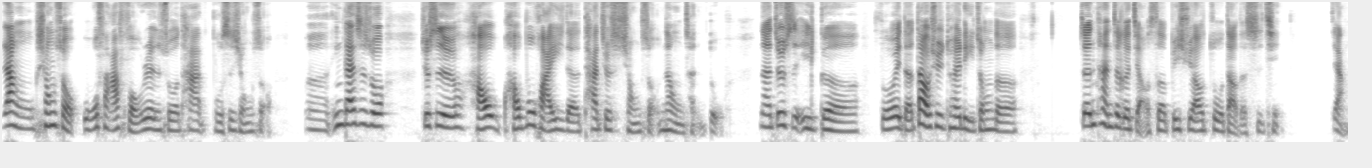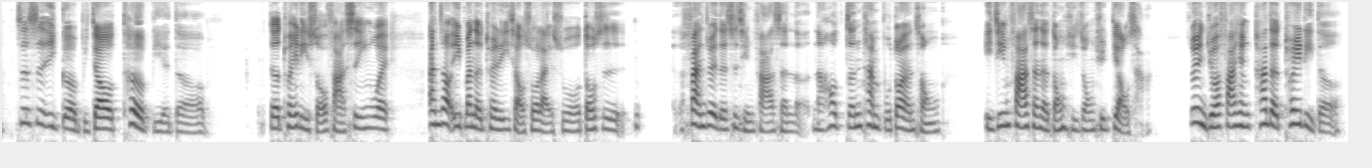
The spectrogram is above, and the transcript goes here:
让凶手无法否认说他不是凶手？嗯、应该是说就是毫毫不怀疑的他就是凶手那种程度，那就是一个所谓的倒叙推理中的侦探这个角色必须要做到的事情。这样，这是一个比较特别的的推理手法，是因为按照一般的推理小说来说，都是犯罪的事情发生了，然后侦探不断从已经发生的东西中去调查。所以你就会发现，他的推理的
